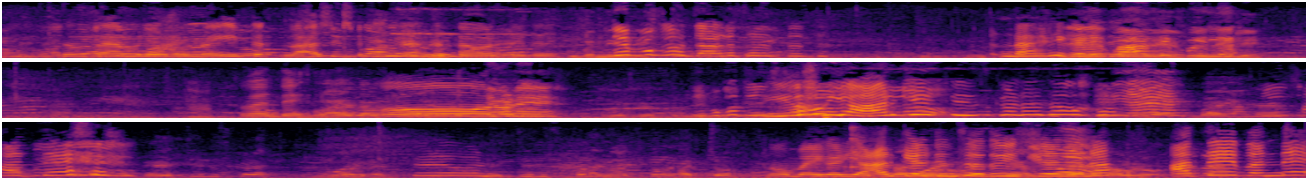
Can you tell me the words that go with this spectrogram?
ನಮ್ಮ ಫ್ಯಾಮಿಲಿ ಅವರು ನೈಟ್ ಲಾಸ್ಟ್ ಊಟ ಮಾಡ್ತಿದ್ದಾರೆ. ದೀಪಕ ದಾಡ ಕಡೆ ಬಂದೆ. ಓ ಅಯ್ಯೋ ಯಾರಿಗೆ ತಿನ್ಸ್ಕೊಳ್ಳೋದು? ಅತ್ತೆ. ಓ ಮೈ ಗಾಡ್ ಯಾರ್ ಕೇಳಿ ತಿನ್ಸೋದು ಇಷ್ಟೇ ಜನ? ಅತ್ತೆ ಬಂದೆ.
